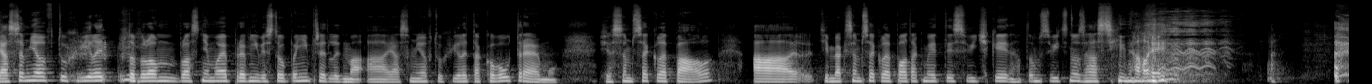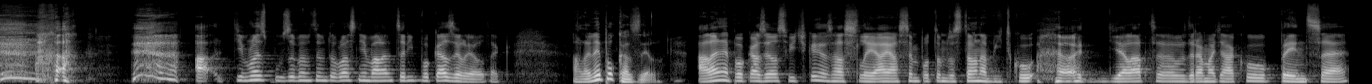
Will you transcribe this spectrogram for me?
já jsem měl v tu chvíli, to bylo vlastně moje první vystoupení před lidma a já jsem měl v tu chvíli takovou trému, že jsem se klepal a tím, jak jsem se klepal, tak mi ty svíčky na tom svícnu zhasínaly. a, a tímhle způsobem jsem to vlastně málem celý pokazil, jo, tak. Ale nepokazil. Ale nepokazil, svíčky nezhasly a já jsem potom dostal nabídku dělat v dramaťáku prince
